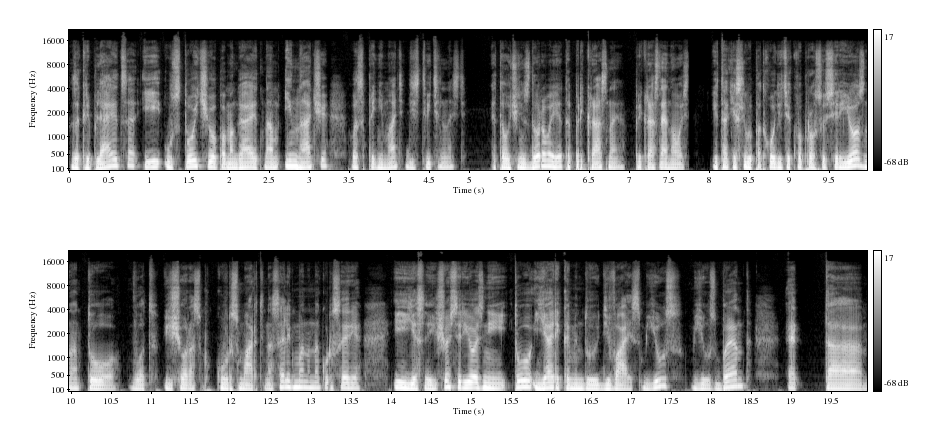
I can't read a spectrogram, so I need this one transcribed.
закрепляется и устойчиво помогает нам иначе воспринимать действительность. Это очень здорово, и это прекрасная, прекрасная новость. Итак, если вы подходите к вопросу серьезно, то вот еще раз курс Мартина Селигмана на Курсере. И если еще серьезней, то я рекомендую девайс Muse, Muse Band. Это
